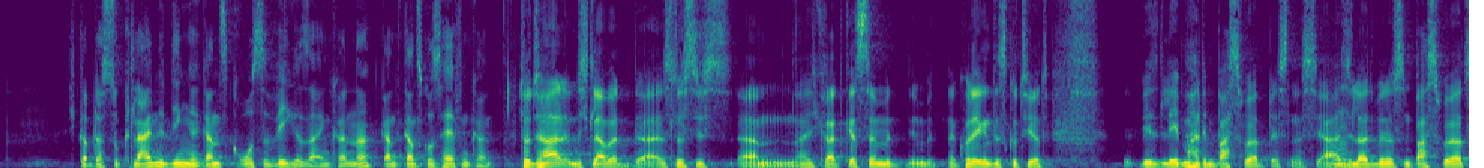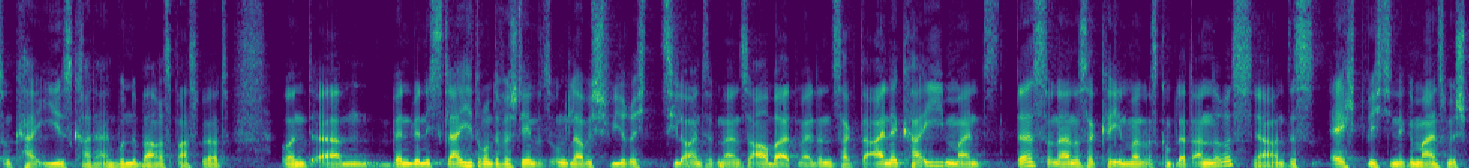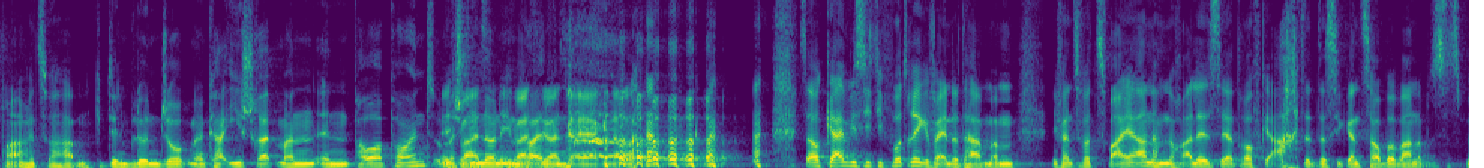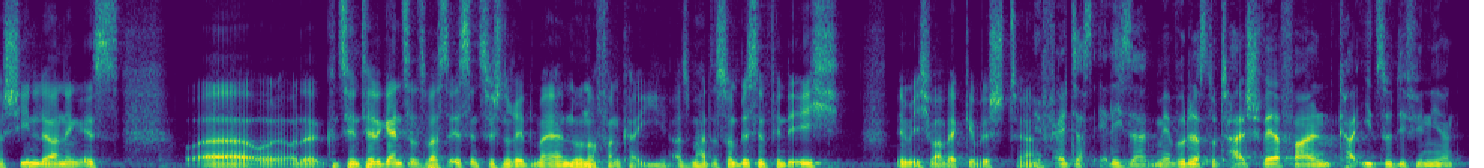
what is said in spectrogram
Ich glaube, dass so kleine Dinge ganz große Wege sein können, ne? ganz, ganz groß helfen können. Total. Und ich glaube, da ist lustig, ähm, habe ich gerade gestern mit, mit einer Kollegin diskutiert. Wir leben halt im Buzzword-Business. Ja? Also die Leute benutzen Buzzwords und KI ist gerade ein wunderbares Buzzword. Und ähm, wenn wir nicht das Gleiche darunter verstehen, wird es unglaublich schwierig, zielorientiert miteinander zu arbeiten. Weil dann sagt der eine KI meint das und der andere sagt KI meint was komplett anderes. Ja, und das ist echt wichtig, eine gemeinsame Sprache zu haben. Gibt den blöden Joke, eine KI schreibt man in PowerPoint und Ich Machine weiß, Learning in Python. weiß, ja, ja, genau. ist auch geil, wie sich die Vorträge verändert haben. Ähm, Ich fand, vor zwei Jahren haben noch alle sehr darauf geachtet, dass sie ganz sauber waren, ob das jetzt Machine Learning ist oder, oder Künstliche Intelligenz, also was ist. Inzwischen redet man ja nur noch von KI. Also man hat es so ein bisschen, finde ich, nämlich war weggewischt. Ja. Mir fällt das ehrlich gesagt, mir würde das total schwer fallen, KI zu definieren.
